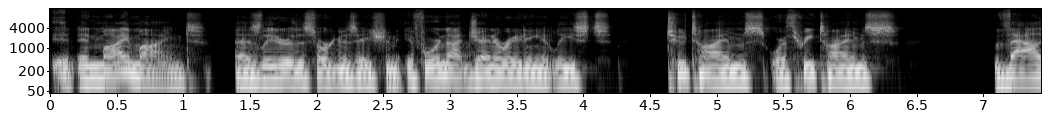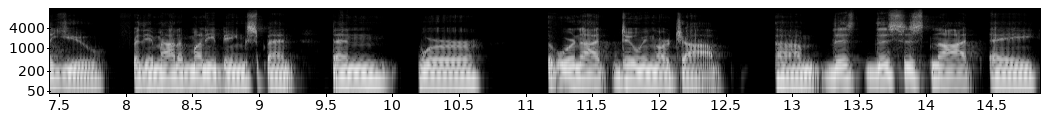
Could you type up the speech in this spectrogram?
in my mind, as leader of this organization, if we're not generating at least two times or three times value for the amount of money being spent, then we're we're not doing our job. Um, this this is not a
